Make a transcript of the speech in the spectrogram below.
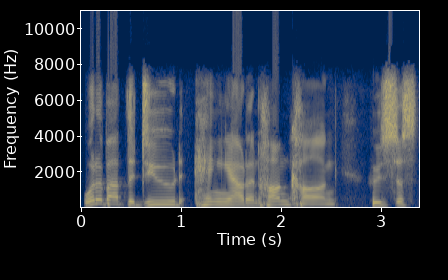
what about the dude hanging out in Hong Kong who's just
